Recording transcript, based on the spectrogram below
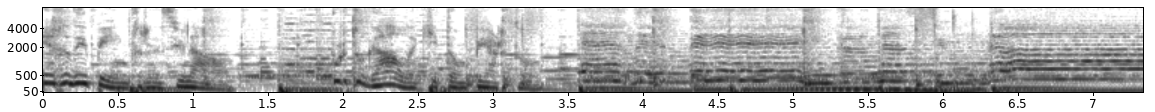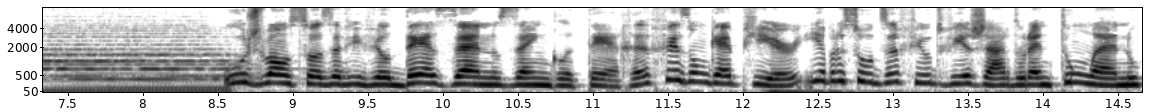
RDP Internacional. Portugal aqui tão perto. RDP Internacional. O João Sousa viveu 10 anos em Inglaterra, fez um gap year e abraçou o desafio de viajar durante um ano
